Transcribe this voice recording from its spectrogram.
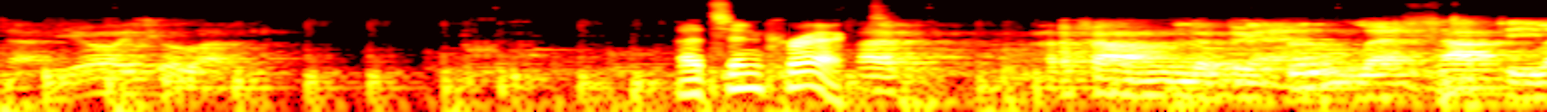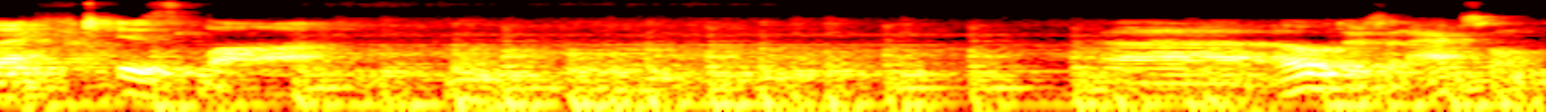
Yeah, you always go left. That's incorrect. I, I found a big Man, room. left, Not the left is law. Uh, oh, there's an axle.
